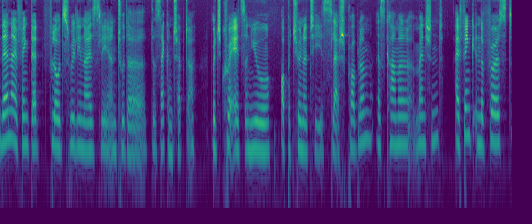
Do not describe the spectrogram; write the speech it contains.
then I think that floats really nicely into the, the second chapter, which creates a new opportunity slash problem, as Carmel mentioned. I think in the first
